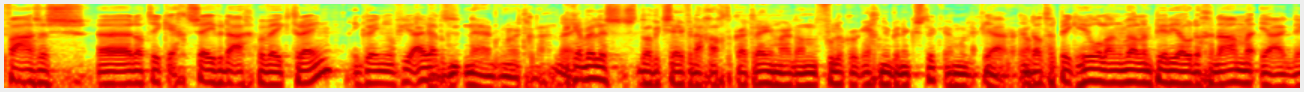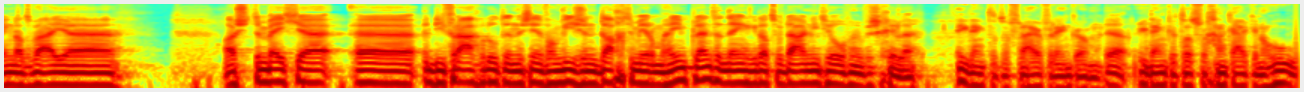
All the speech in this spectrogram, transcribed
fases eh, dat ik echt zeven dagen per week train. Ik weet niet of jij Heb dat... ik, nee, heb ik nooit gedaan. Nee. Ik heb wel eens dat ik zeven dagen achter elkaar train, maar dan voel ik ook echt, nu ben ik stuk en moet ik... Ja, en dat heb ik heel lang wel een periode gedaan. Maar ja, ik denk dat wij... eh, als je het een beetje die vraag bedoelt in de zin van wie zijn dag er meer omheen plant... dan denk ik dat we daar niet heel veel in verschillen. Ik denk dat we vrij overeenkomen. Ja. Ik denk dat als we gaan kijken naar hoe,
